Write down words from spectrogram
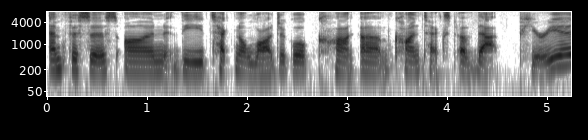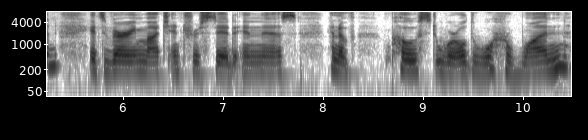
emphasis on the technological con- um, context of that period. It's very much interested in this kind of post World War One.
